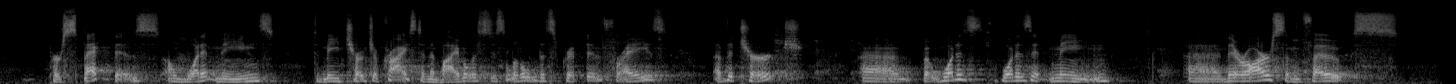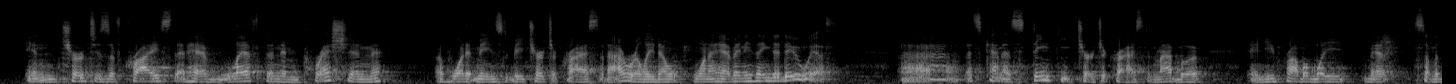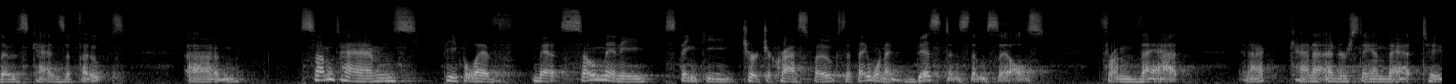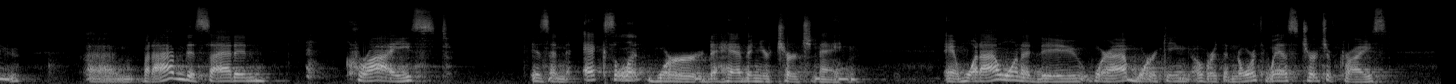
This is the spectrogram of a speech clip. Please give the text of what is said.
perspectives on what it means to be Church of Christ. and the Bible, is just a little descriptive phrase of the church. Uh, but what, is, what does it mean? Uh, there are some folks in churches of Christ that have left an impression of what it means to be Church of Christ that I really don't want to have anything to do with. Uh, that's kind of stinky Church of Christ in my book, and you've probably met some of those kinds of folks. Um, sometimes people have met so many stinky Church of Christ folks that they want to distance themselves from that, and I kind of understand that too. Um, but I've decided Christ is an excellent word to have in your church name. And what I want to do, where I'm working over at the Northwest Church of Christ,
